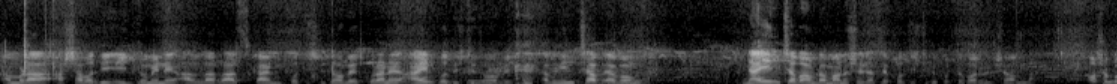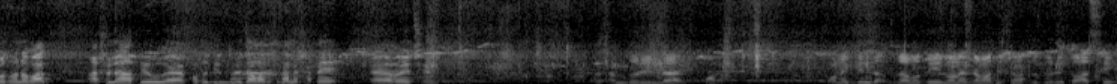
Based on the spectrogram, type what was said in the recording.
আমরা আশাবাদী এই জমিনে আল্লাহর রাজ কায়েম প্রতিষ্ঠিত হবে কোরআনের আইন প্রতিষ্ঠিত হবে এবং ইনসাফ এবং ন্যায় ইনসাফ আমরা মানুষের কাছে প্রতিষ্ঠিত করতে পারব ইনশাআল্লাহ। অসংখ্য ধন্যবাদ। আসলে আপনি কতদিন ধরে জামাত ইসলামের সাথে রয়েছেন? আলহামদুলিল্লাহ। অনেকদিন যাবতীয় মানে জামাত ইসলামের সাথে জড়িত আছি।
